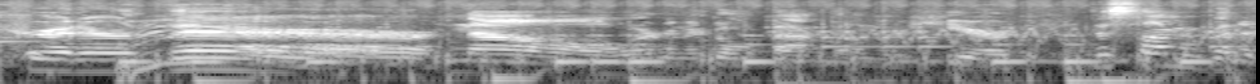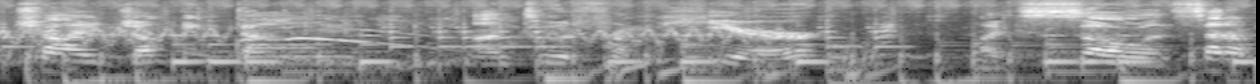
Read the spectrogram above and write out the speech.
critter. There! Now, we're gonna go back under here. This time we're gonna try jumping down onto it from here, like so, instead of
